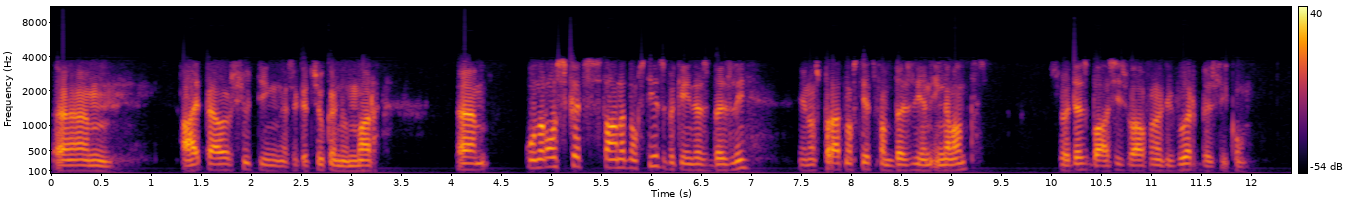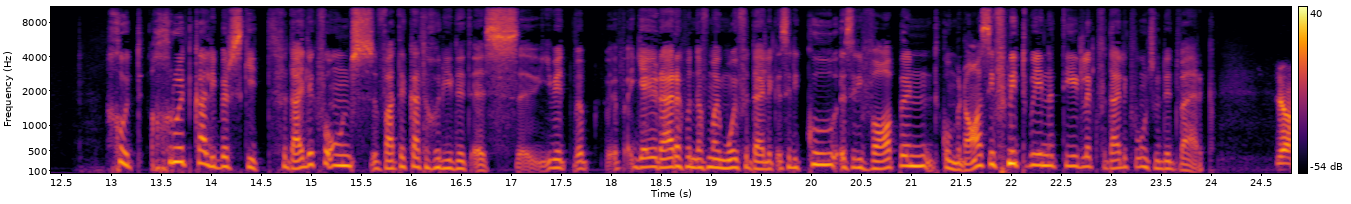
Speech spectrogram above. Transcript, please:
ehm um, high power shooting as ek dit sou kan noem, maar ehm um, onder ons skits staan dit nog steeds bekend as Bisley en ons praat nog steeds van Bisley in Engeland. So dis basies waarvan die woord Bisley kom. Goed, groot kaliber skiet. Verduidelik vir ons watter kategorie dit is. Jy weet jy regtig moet vir my mooi verduidelik. Is dit die koel, is dit die wapen, die kombinasie van die twee natuurlik? Verduidelik vir ons hoe dit werk. Ja,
